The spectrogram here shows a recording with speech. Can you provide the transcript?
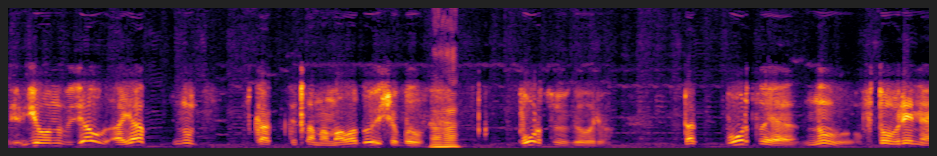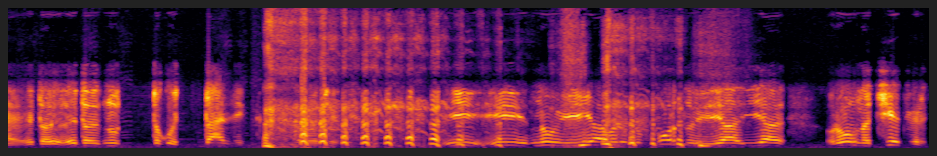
И он взял, а я, ну, как самый молодой еще был, Ага. Порцию, говорю. Так порция, ну, в то время, это, это ну, такой тазик, короче. И, и, ну, я вот эту порцию, я, я ровно четверть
